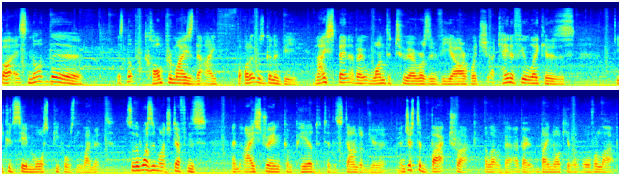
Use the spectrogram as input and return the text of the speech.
but it's not the it's not the compromise that I thought it was going to be. And I spent about one to two hours in VR, which I kind of feel like is, you could say, most people's limit. So there wasn't much difference an eye strain compared to the standard unit. And just to backtrack a little bit about binocular overlap.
